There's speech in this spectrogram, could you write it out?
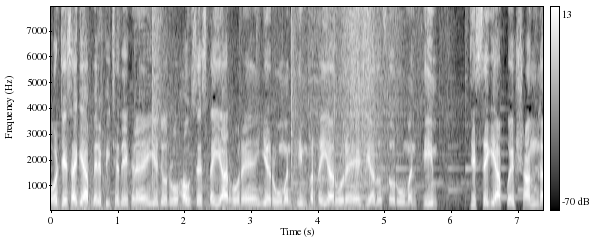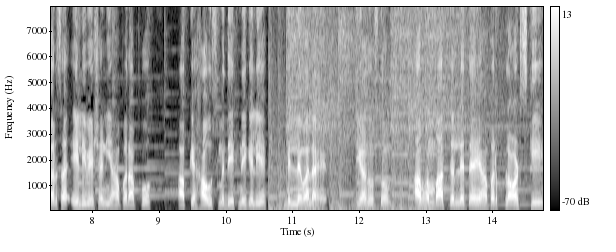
और जैसा कि आप मेरे पीछे देख रहे हैं, ये जो रो हाउसेस तैयार हो रहे हैं, ये रोमन थीम पर तैयार हो रहे हैं। जी हाँ दोस्तों रोमन थीम जिससे कि आपको एक शानदार सा एलिवेशन यहाँ पर आपको आपके हाउस में देखने के लिए मिलने वाला है। जी हाँ दोस्तों, अब हम बात कर लेते हैं यहाँ पर प्लॉट्स की।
